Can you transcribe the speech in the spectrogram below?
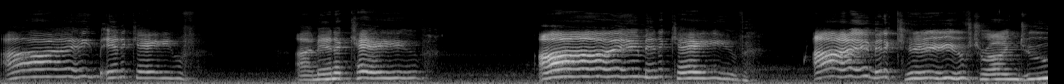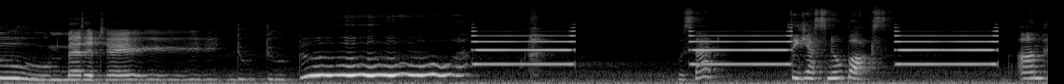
I'm in a cave. I'm in a cave. I'm in a cave. I'm in a cave trying to meditate. Do, do, do. Was that the yes no box? Um,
